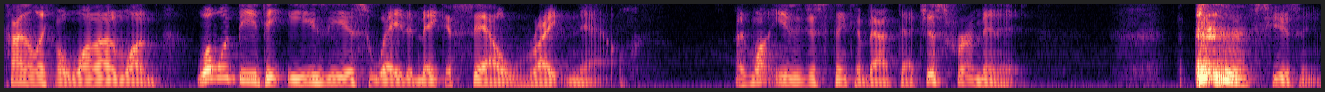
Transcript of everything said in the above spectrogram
kind of like a one on one, what would be the easiest way to make a sale right now? I want you to just think about that just for a minute. Excuse me.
